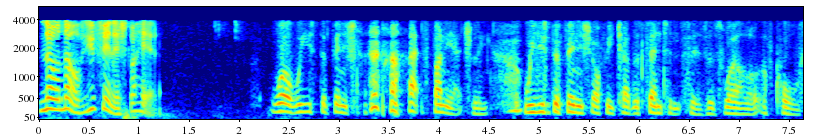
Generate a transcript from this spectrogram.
No, no, you finish. Go ahead. Well, we used to finish. that's funny, actually. We used to finish off each other's sentences as well, of course.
